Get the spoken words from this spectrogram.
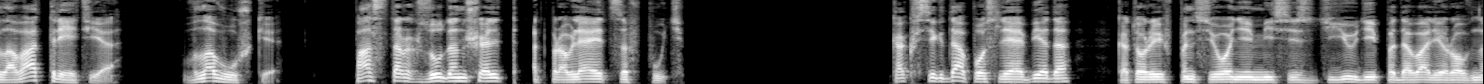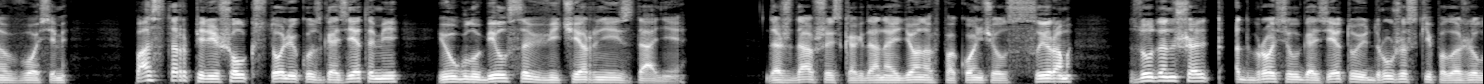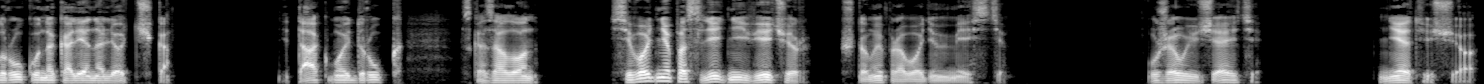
Глава третья. В ловушке. Пастор Зуденшельд отправляется в путь. Как всегда после обеда, который в пансионе миссис Дьюди подавали ровно в восемь, пастор перешел к столику с газетами и углубился в вечернее издание. Дождавшись, когда Найденов покончил с сыром, Зуденшельд отбросил газету и дружески положил руку на колено летчика. «Итак, мой друг», — сказал он, — «сегодня последний вечер, что мы проводим вместе». «Уже уезжаете?» «Нет еще,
